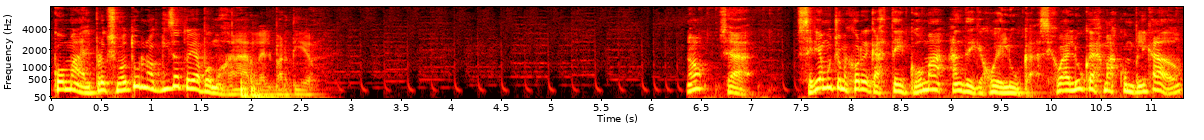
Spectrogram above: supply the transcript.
coma el próximo turno, quizá todavía podemos ganarle el partido. ¿No? O sea, sería mucho mejor que castee coma antes de que juegue Luca. Si juega Luca es más complicado,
